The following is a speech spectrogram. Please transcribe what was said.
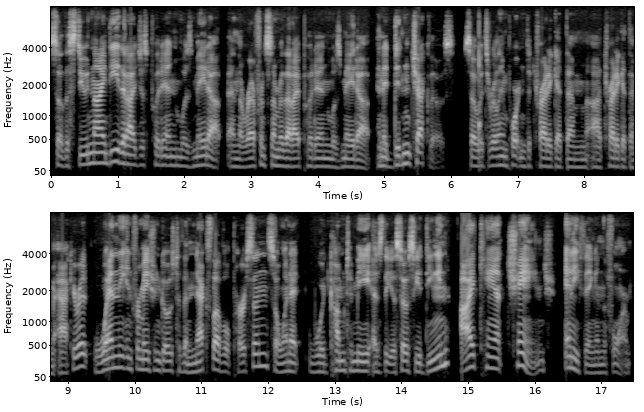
So the student ID that I just put in was made up and the reference number that I put in was made up and it didn't check those. So it's really important to try to get them uh, try to get them accurate. When the information goes to the next level person, so when it would come to me as the associate dean, I can't change anything in the form.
